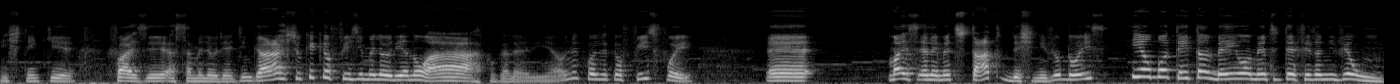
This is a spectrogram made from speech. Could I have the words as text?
A gente tem que fazer essa melhoria de engaste. O que, que eu fiz de melhoria no arco, galerinha? A única coisa que eu fiz foi é, mais elemento status deste nível 2 e eu botei também o aumento de defesa nível 1.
